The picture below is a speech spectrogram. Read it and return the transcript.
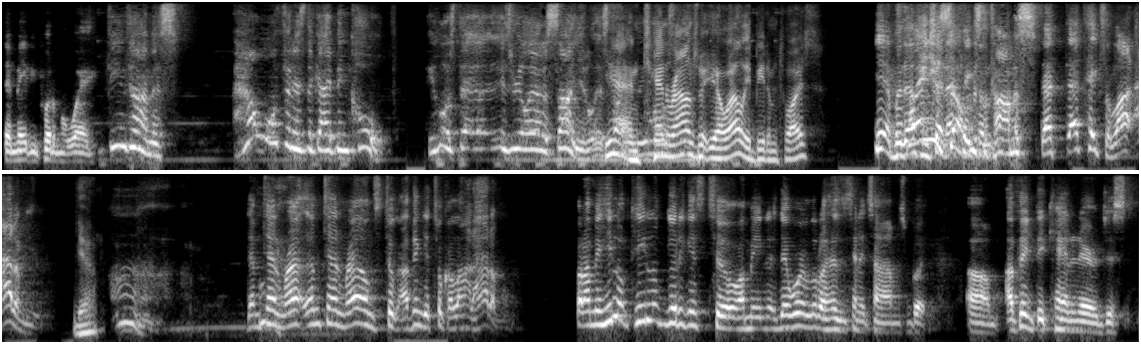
then maybe put him away. Din Thomas, how often has the guy been cold? He lost to Israel Adesanya. Yeah, and 10 rounds with Yoel, he beat him twice. Yeah, but that's yourself, that takes Mr. A, Thomas. That, that takes a lot out of you. Yeah. Ah, them, okay. 10 rounds. them 10 rounds took, I think it took a lot out of him. But I mean, he looked, he looked good against Till. I mean, there were a little hesitant at times, but um, I think the Cannonier just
